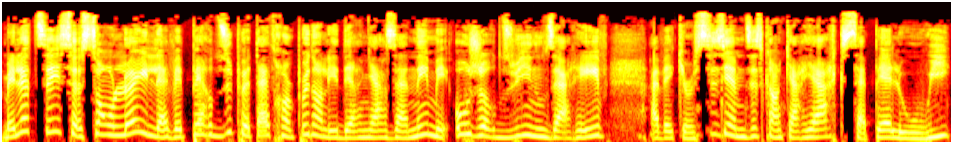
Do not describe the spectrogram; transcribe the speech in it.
Mais là, tu sais, ce son-là, il l'avait perdu peut-être un peu dans les dernières années, mais aujourd'hui, il nous arrive avec un sixième disque en carrière qui s'appelle Oui.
